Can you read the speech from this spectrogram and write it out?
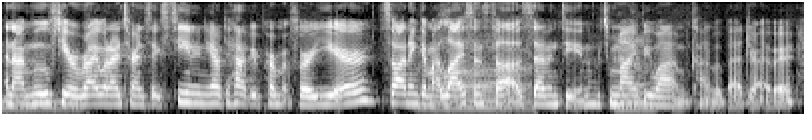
And I moved here right when I turned 16, and you have to have your permit for a year. So I didn't get my license till I was ah. 17, which might be why I'm kind of a bad driver.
